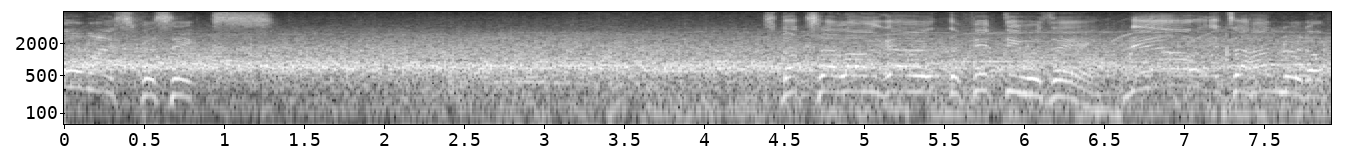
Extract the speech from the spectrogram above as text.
Almost for six. It's not so long ago the 50 was there. Now it's 100 off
